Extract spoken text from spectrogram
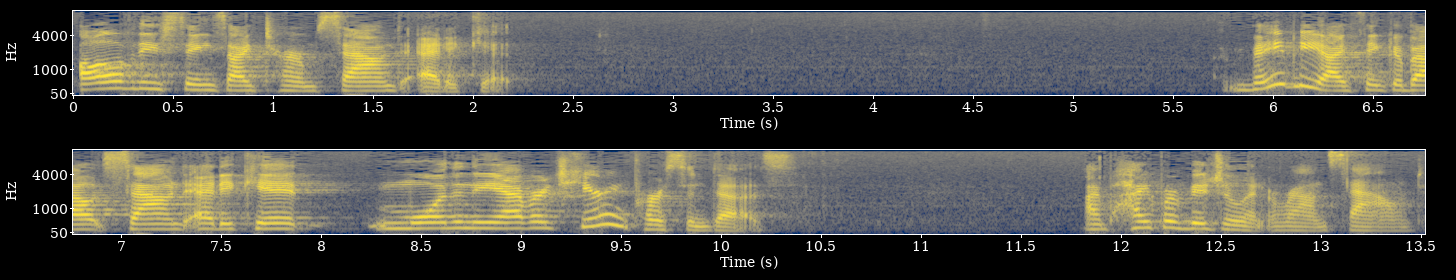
All of these things I term sound etiquette. Maybe I think about sound etiquette more than the average hearing person does. I'm hyper vigilant around sound.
